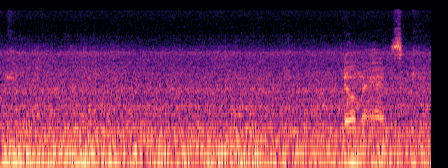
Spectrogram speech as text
mask. No mask.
